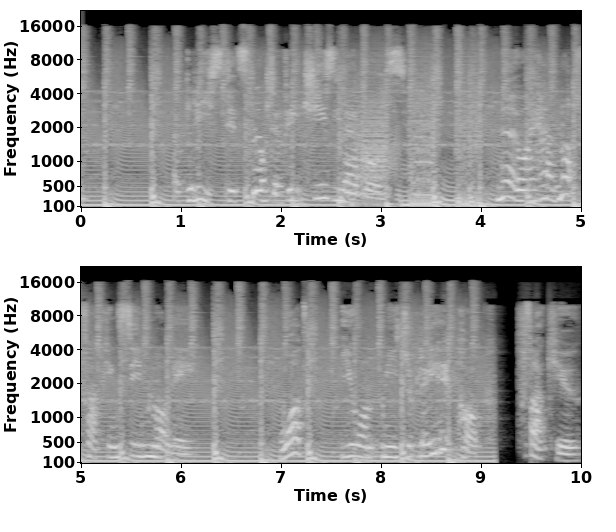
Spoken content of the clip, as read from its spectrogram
At least it's not Avicii's levels. No, I have not fucking seen Molly. What? You want me to play hip hop? Fuck you.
